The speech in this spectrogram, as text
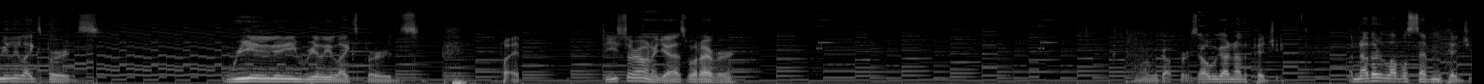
really likes birds. Really, really likes birds. but to each their own, I guess. Whatever. What we got first? Oh, we got another Pidgey. Another level 7 Pidgey.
